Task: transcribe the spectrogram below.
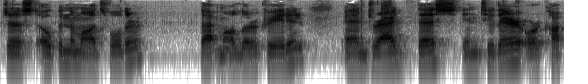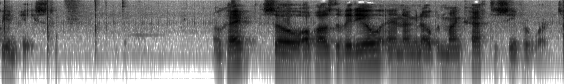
Just open the mods folder that mod loader created, and drag this into there, or copy and paste. Okay, so I'll pause the video, and I'm going to open Minecraft to see if it worked.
